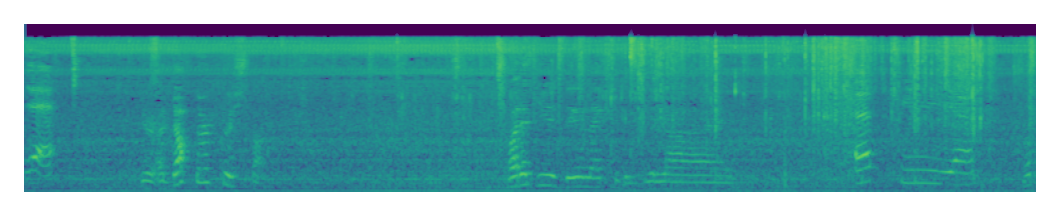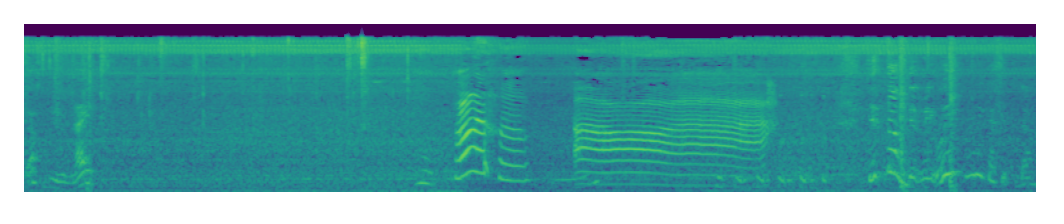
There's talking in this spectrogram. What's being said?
Yeah. you're a doctor, Krista. What did you do you like to do? You like... Experience. What else do you like? Ah. sit down, Dere. Uy, uy, ka sit down.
